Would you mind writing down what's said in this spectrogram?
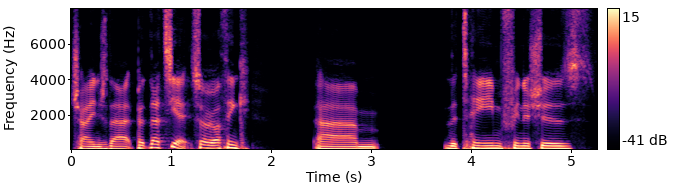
change that. But that's yeah. So I think um, the team finishes.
